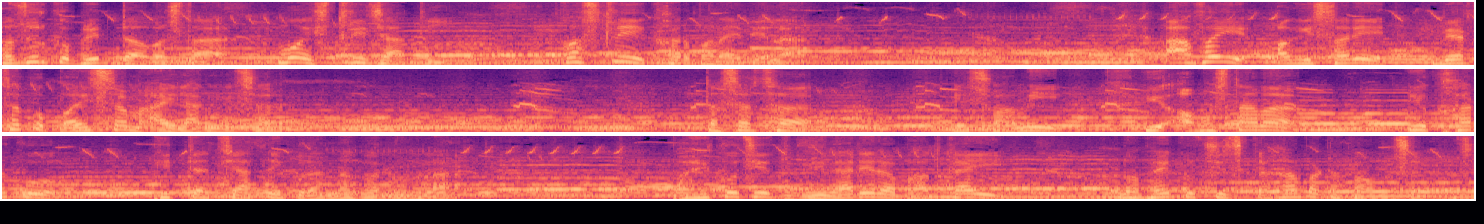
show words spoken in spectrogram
हजुरको वृद्ध अवस्था म स्त्री जाति कसले घर बनाइदेला? आफै अघि सरे व्यर्थको परिश्रम आइलाग्नेछ। तसर्थ हे स्वामी यो अवस्थामा यो खरको भित्ता च्यात्ने कुरा नगर्नुहोला। भएको चिज बिगारेर भत्काई नभएको चिज कहाँबाट पाउन सकिन्छ?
